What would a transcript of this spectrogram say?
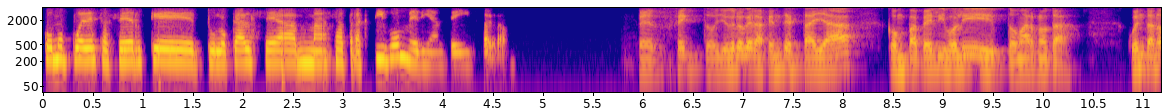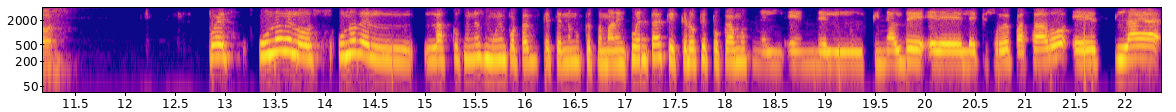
cómo puedes hacer que tu local sea más atractivo mediante Instagram. Perfecto, yo creo que la gente está ya con papel y boli tomar nota. Cuéntanos. Pues uno de los, uno de las cuestiones muy importantes que tenemos que tomar en cuenta, que creo que tocamos en el, en el final del de, episodio pasado, es la,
